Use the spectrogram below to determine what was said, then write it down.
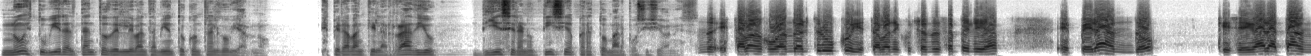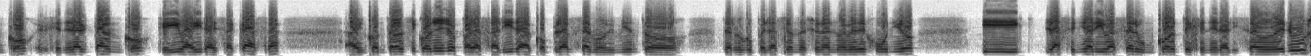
no estuviera al tanto del levantamiento contra el gobierno. Esperaban que la radio diese la noticia para tomar posiciones. Estaban jugando al truco y estaban escuchando esa pelea, esperando que llegara Tanco, el general Tanco, que iba a ir a esa casa, a encontrarse con ellos para salir a acoplarse al movimiento de recuperación nacional 9 de junio y la señal iba a ser un corte generalizado de luz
